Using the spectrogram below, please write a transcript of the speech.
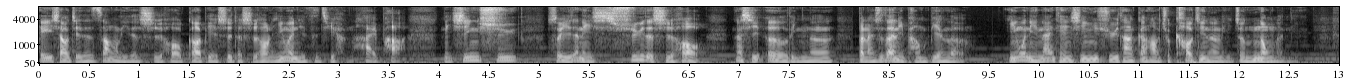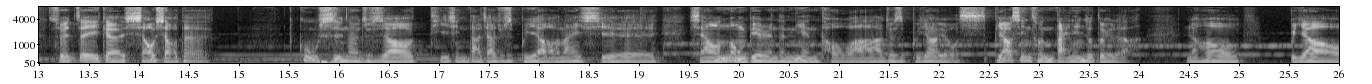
A 小姐的葬礼的时候，告别式的时候，你因为你自己很害怕，你心虚，所以在你虚的时候，那些恶灵呢，本来就在你旁边了。因为你那一天心虚，他刚好就靠近了你，就弄了你。所以这一个小小的故事呢，就是要提醒大家，就是不要那一些想要弄别人的念头啊，就是不要有，不要心存歹念就对了。然后不要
